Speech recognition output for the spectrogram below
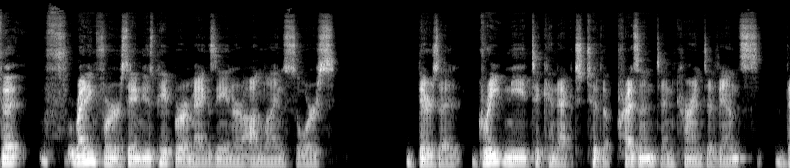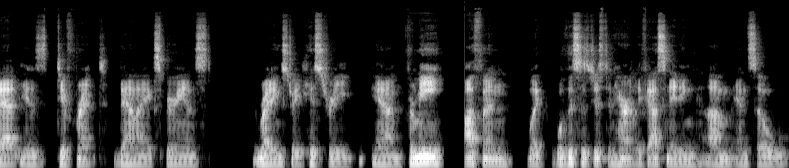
The writing for say a newspaper or magazine or an online source there's a great need to connect to the present and current events that is different than i experienced writing straight history and for me often like well this is just inherently fascinating um, and so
